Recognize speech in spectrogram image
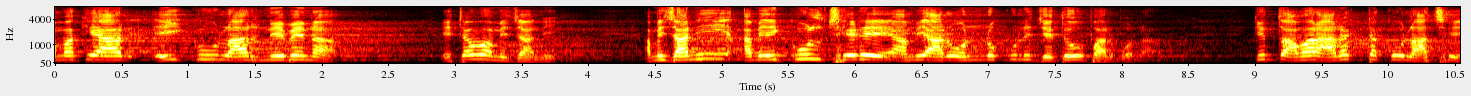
আমাকে আর এই কুল আর নেবে না, এটাও আমি জানি। আমি জানি আমি এই কুল ছেড়ে আমি আর অন্য কুলে যেতেও পারব না। কিন্তু আমার আর একটা কুল আছে,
